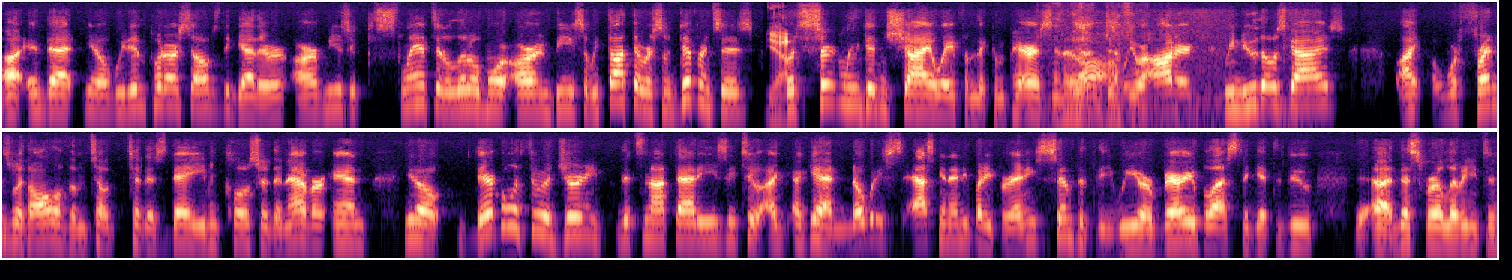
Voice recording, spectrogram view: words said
uh, in that, you know, we didn't put ourselves together. Our music slanted a little more R&B, so we thought there were some differences, yeah. but certainly didn't shy away from the comparison at yeah, all. Definitely. We were honored. We knew those guys I we're friends with all of them to to this day, even closer than ever. And you know they're going through a journey that's not that easy too. I, again, nobody's asking anybody for any sympathy. We are very blessed to get to do uh, this for a living, to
